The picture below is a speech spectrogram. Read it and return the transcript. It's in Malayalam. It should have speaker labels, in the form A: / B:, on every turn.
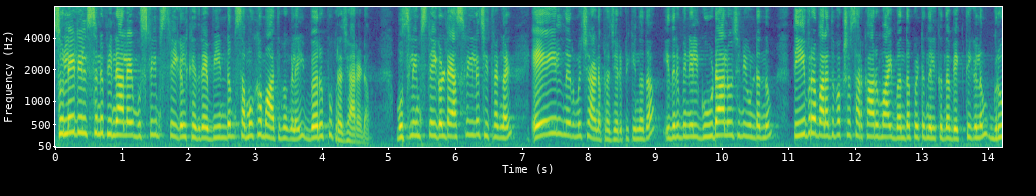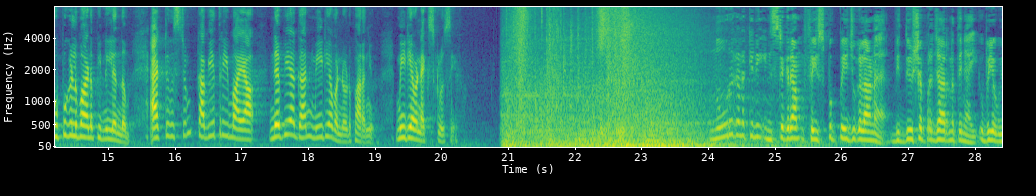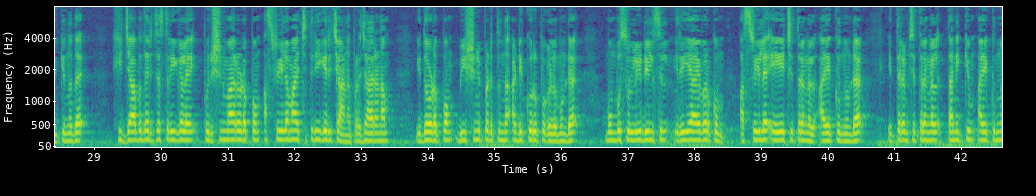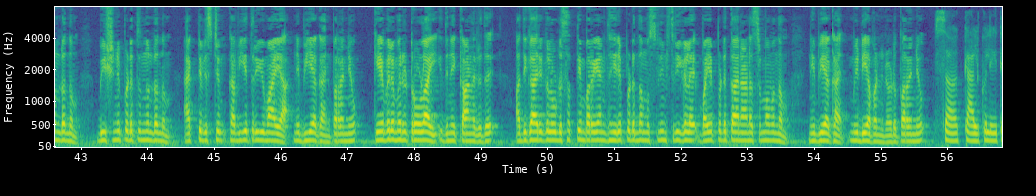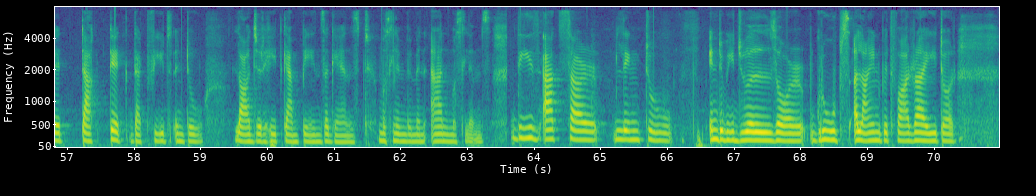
A: സുലൈ ഡിൽസിന് പിന്നാലെ മുസ്ലിം സ്ത്രീകൾക്കെതിരെ വീണ്ടും സമൂഹ മാധ്യമങ്ങളിൽ വെറുപ്പ് പ്രചാരണം. മുസ്ലിം സ്ത്രീകളുടെ അശ്ലീല ചിത്രങ്ങൾ എ ഐയിൽ നിർമ്മിച്ചാണ് പ്രചരിപ്പിക്കുന്നത്. ഇതിനു പിന്നിൽ ഗൂഢാലോചനയുണ്ടെന്നും തീവ്ര വലതുപക്ഷ സർക്കാരുമായി ബന്ധപ്പെട്ട് നിൽക്കുന്ന വ്യക്തികളും ഗ്രൂപ്പുകളുമാണ് പിന്നിലെന്നും ആക്ടിവിസ്റ്റും കവിയത്രിയുമായ നബിയ ഖാൻ മീഡിയ വണ്ണോട് പറഞ്ഞു. Media one exclusive.
B: നൂറുകണക്കിന് ഇൻസ്റ്റഗ്രാം ഫേസ്ബുക്ക് പേജുകളാണ് വിദ്വേഷ പ്രചാരണത്തിനായി ഉപയോഗിക്കുന്നത്. ഹിജാബ് ധരിച്ച സ്ത്രീകളെ പുരുഷന്മാരോടൊപ്പം അശ്ലീലമായി ചിത്രീകരിച്ചാണ് പ്രചാരണം. ഇതോടൊപ്പം ഭീഷണിപ്പെടുത്തുന്ന അടിക്കുറിപ്പുകളുമുണ്ട്. മുമ്പ് സുള്ളി ഡീൽസിൽ ഇരയായവർക്കും അശ്ലീല എ ചിത്രങ്ങൾ അയക്കുന്നുണ്ട്. ഇത്തരം ചിത്രങ്ങൾ തനിക്കും അയക്കുന്നുണ്ടെന്നും ഭീഷണിപ്പെടുത്തുന്നുണ്ടെന്നും ആക്ടിവിസ്റ്റും കവിയത്രിയുമായ നബിയ ഖാൻ പറഞ്ഞു. കേവലമൊരു ട്രോളായി ഇതിനെ കാണരുത്. അധികാരികളോട് സത്യം പറയാൻ ധൈര്യപ്പെടുന്ന മുസ്ലിം സ്ത്രീകളെ ഭയപ്പെടുത്താനാണ് ശ്രമമെന്നും നിബിയ ഖാൻ മീഡിയ വണ്ണിനോട് പറഞ്ഞു.
C: Sir calculated that feeds into larger hate campaigns against Muslim women and Muslims. These acts are linked to individuals or groups aligned with far right or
